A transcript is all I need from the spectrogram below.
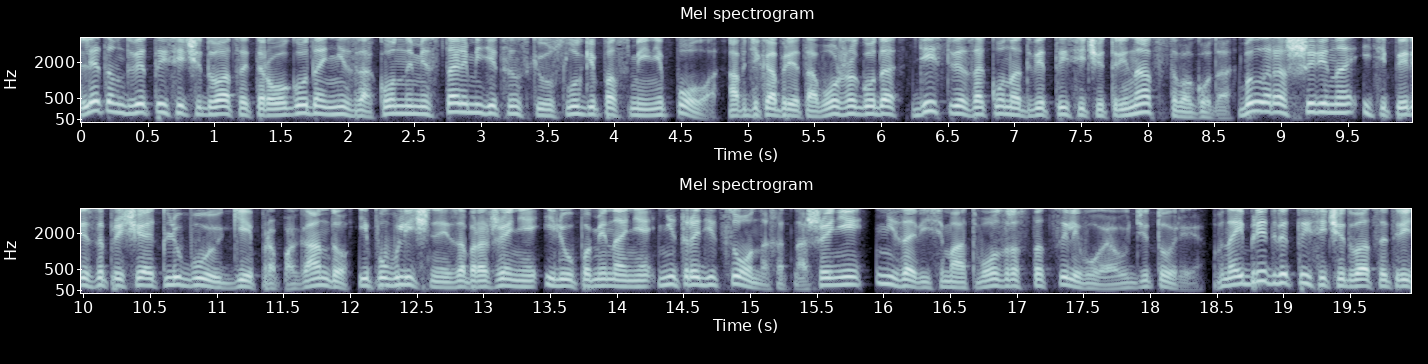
Летом 2022 года незаконными стали медицинские услуги по смене пола, а в декабре того же года действие закона 2013 года было расширено и теперь запрещает любую гей-пропаганду и публичное изображение или упоминание нетрадиционных отношений, независимо от возраста целевой аудитории. В ноябре 2023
